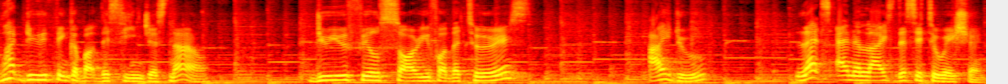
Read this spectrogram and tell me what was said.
what do you think about the scene just now? Do you feel sorry for the tourist? I do. Let's analyze the situation.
